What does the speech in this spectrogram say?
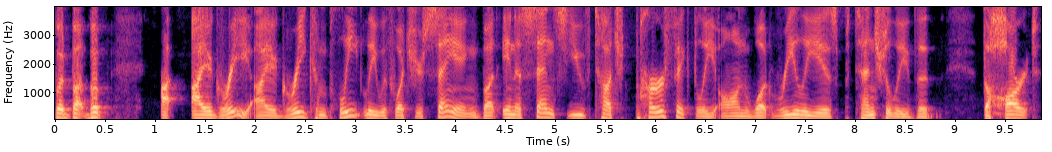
but but but I, I agree. I agree completely with what you're saying, but in a sense, you've touched perfectly on what really is potentially the the heart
